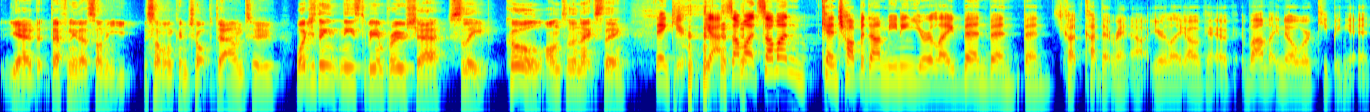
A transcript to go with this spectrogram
yeah, definitely that's something you, someone can chop down to. What do you think needs to be improved, Share? Sleep. Cool. On to the next thing. Thank you. Yeah, someone someone can chop it down, meaning you're like Ben, Ben, Ben, cut cut that rant out. You're like okay, okay, but I'm like no, we're keeping it in.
